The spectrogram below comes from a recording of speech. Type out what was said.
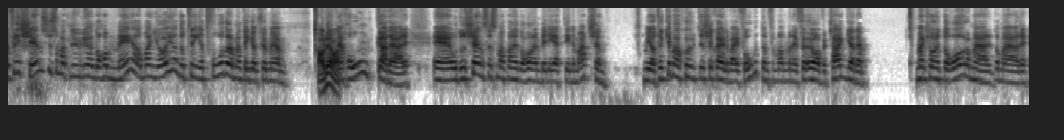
Ja, för det känns ju som att Luleå ändå har med, och man gör ju ändå 3-2 där om jag tänker för med, Ja, det med. Honka där. Eh, och då känns det som att man ändå har en biljett in i matchen. Men jag tycker man skjuter sig själva i foten för man, man är för övertaggade. Man klarar inte av de här, de här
